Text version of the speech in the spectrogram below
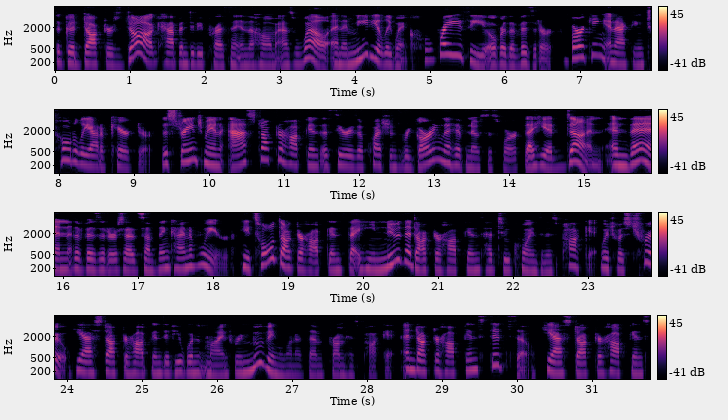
The good doctor's dog happened to be present in the home as well and immediately went crazy over the visitor, barking and acting totally out of character. The strange man asked Dr. Hopkins a series of questions regarding the hypnosis work that he had done, and then the visitor said something kind of weird. He told Dr. Hopkins that he knew that Dr. Hopkins had two coins in his pocket, which was true. He asked Dr. Hopkins if he wouldn't mind removing one of them from his pocket, and Dr. Hopkins did so. He asked Dr. Hopkins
